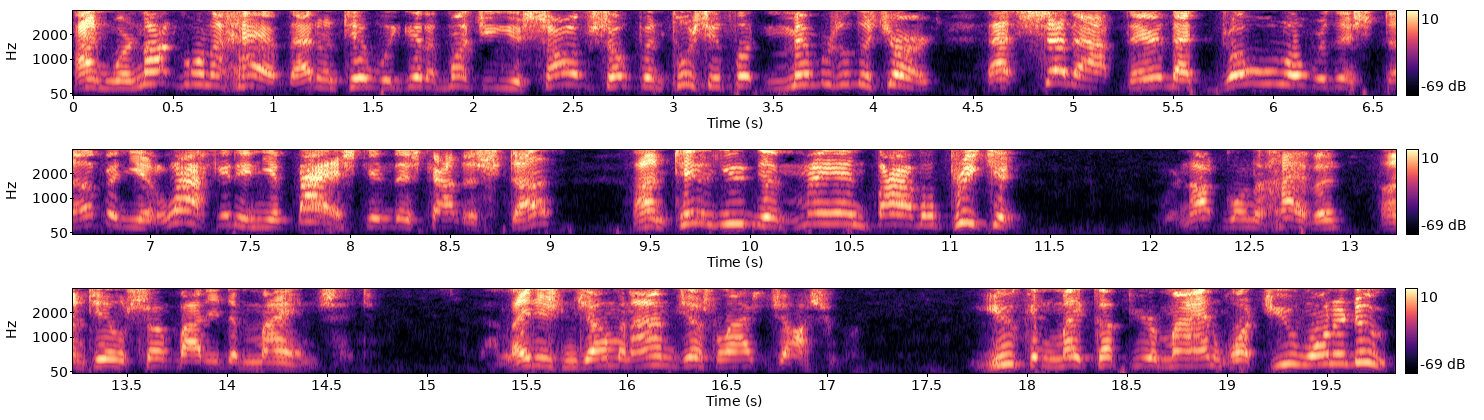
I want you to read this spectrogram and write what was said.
And we're not going to have that until we get a bunch of you soft soap and pussyfoot members of the church that sit out there that droll over this stuff, and you like it and you bask in this kind of stuff until you demand Bible preaching not going to have it until somebody demands it. Now, ladies and gentlemen, I'm just like Joshua. You can make up your mind what you want to do.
